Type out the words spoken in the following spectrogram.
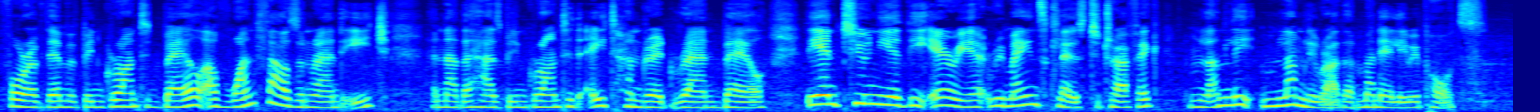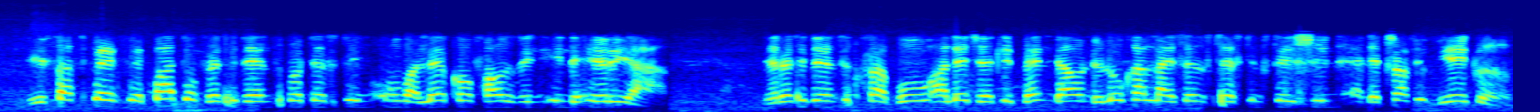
Four of them have been granted bail of 1,000 Rand each. Another has been granted 800 Rand bail. The N2 near the area remains closed to traffic. Mlamli, Mlamli rather, Maneli reports. The suspects were part of residents protesting over lack of housing in the area. The residents in Grabouw allegedly burned down the local license testing station and a traffic vehicle,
